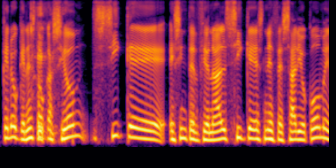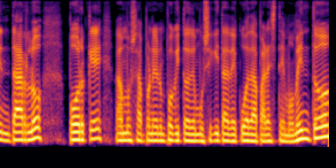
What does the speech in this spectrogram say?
Creo que en esta ocasión sí que es intencional, sí que es necesario comentarlo, porque vamos a poner un poquito de musiquita adecuada para este momento.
